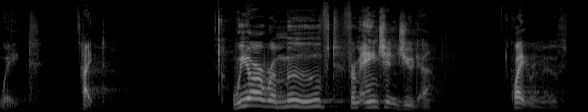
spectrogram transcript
weight, height. We are removed from ancient Judah, quite removed.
